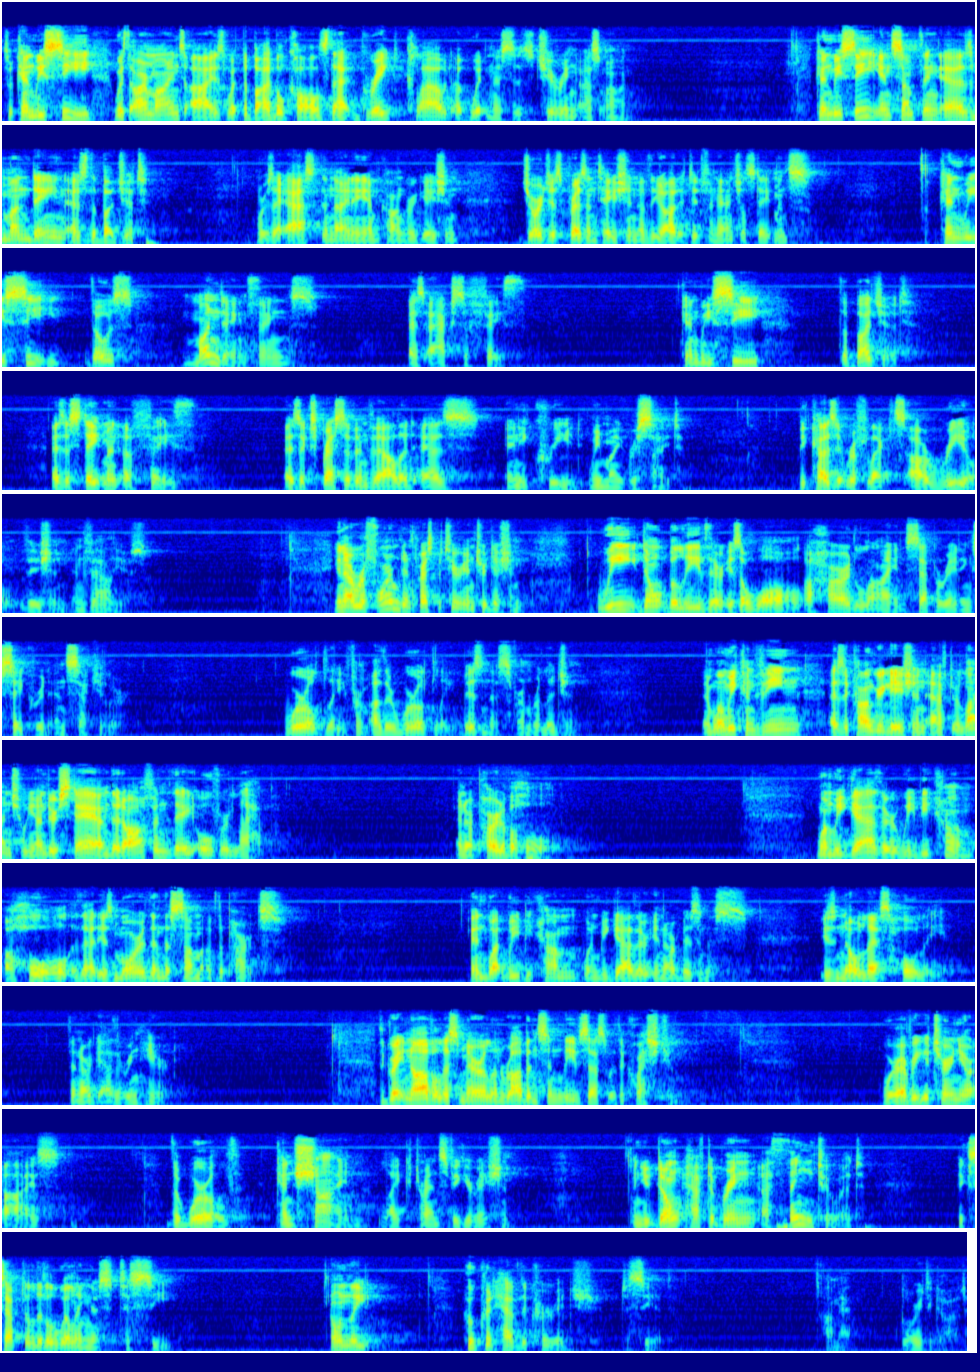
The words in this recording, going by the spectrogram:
So, can we see with our mind's eyes what the Bible calls that great cloud of witnesses cheering us on? Can we see in something as mundane as the budget, or as I asked the 9 a.m. congregation, George's presentation of the audited financial statements, can we see those mundane things as acts of faith? Can we see the budget as a statement of faith, as expressive and valid as any creed we might recite, because it reflects our real vision and values. In our Reformed and Presbyterian tradition, we don't believe there is a wall, a hard line separating sacred and secular, worldly from otherworldly, business from religion. And when we convene as a congregation after lunch, we understand that often they overlap and are part of a whole. When we gather, we become a whole that is more than the sum of the parts. And what we become when we gather in our business is no less holy than our gathering here. The great novelist Marilynne Robinson leaves us with a question. Wherever you turn your eyes, the world can shine like transfiguration. And you don't have to bring a thing to it except a little willingness to see. Only who could have the courage to see it? Amen. Glory to God.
